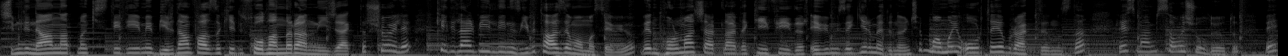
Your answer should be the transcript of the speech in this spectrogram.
Şimdi ne anlatmak istediğimi birden fazla kedisi olanlar anlayacaktır. Şöyle, kediler bildiğiniz gibi taze mama seviyor ve normal şartlardaki feeder evimize girmeden önce mamayı ortaya bıraktığımızda resmen bir savaş oluyordu ve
